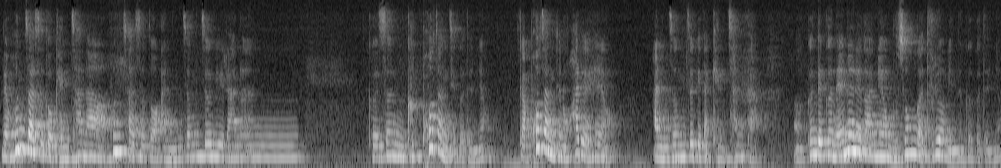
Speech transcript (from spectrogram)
네, 혼자서도 괜찮아, 혼자서도 안정적이라는 것은 그 포장지거든요. 그러니까 포장지는 화려해요. 안정적이다, 괜찮다. 어, 근데 그 내면에 가면 무서움과 두려움이 있는 거거든요.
